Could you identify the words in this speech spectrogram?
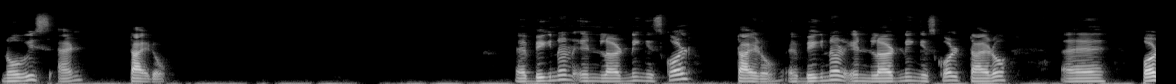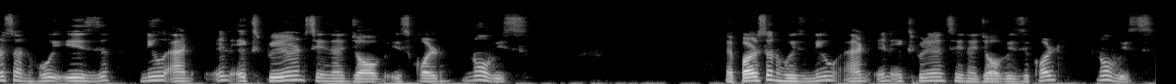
novice and tyro. A beginner in learning is called tyro. A beginner in learning is called tyro. A person who is new and inexperienced in a job is called novice a person who is new and inexperienced in a job is called novice.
